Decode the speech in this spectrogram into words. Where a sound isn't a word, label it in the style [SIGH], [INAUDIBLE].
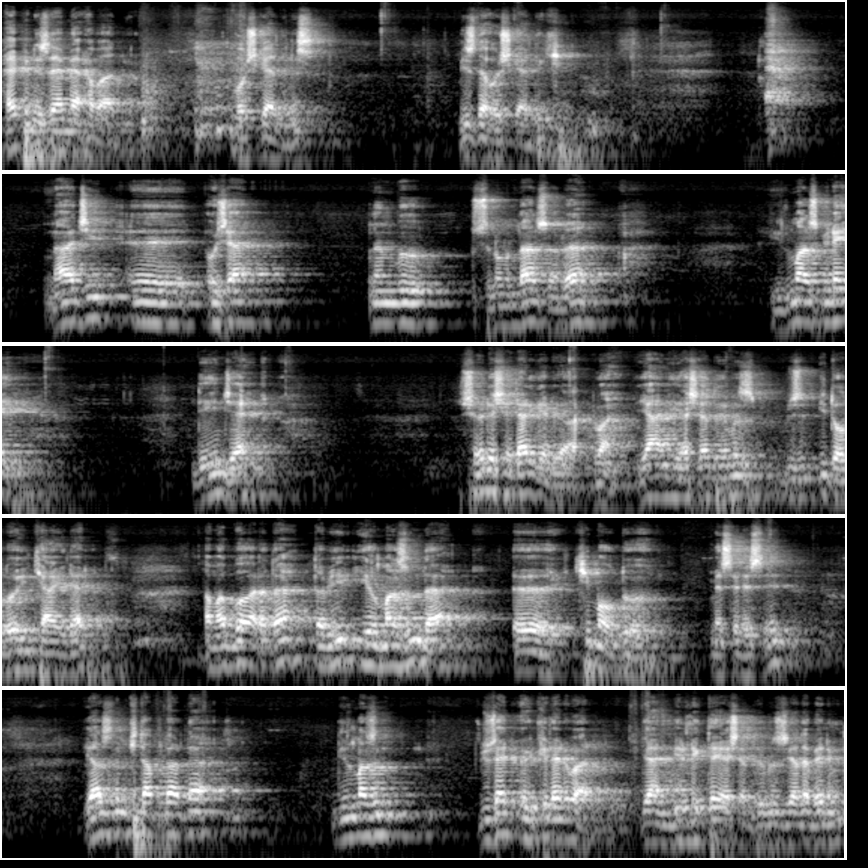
Hepinize merhaba diyorum. Hoş geldiniz. Biz de hoş geldik. Naci e, Hoca'nın bu sunumundan sonra Yılmaz Güney deyince şöyle şeyler geliyor aklıma. Yani yaşadığımız bir- dolu hikayeler. Ama bu arada tabii Yılmaz'ın da e, kim olduğu meselesi. Yazdığım kitaplarda Yılmaz'ın güzel öyküleri var. Yani birlikte yaşadığımız ya da benim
